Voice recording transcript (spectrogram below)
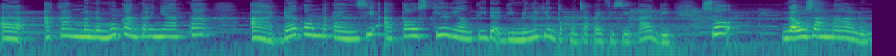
uh, akan menemukan ternyata ada kompetensi atau skill yang tidak dimiliki untuk mencapai visi tadi. So, nggak usah malu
